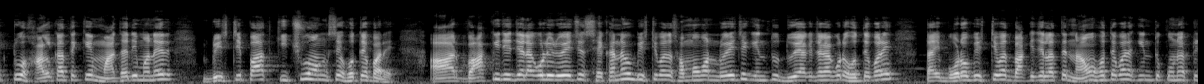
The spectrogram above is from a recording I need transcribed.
একটু হালকা থেকে মাঝারি মানের বৃষ্টিপাত কিছু অংশে হতে পারে। আর বাকি যে জেলাগুলি রয়েছে, সেখানেও বৃষ্টিপাতের সম্ভাবনা রয়েছে, কিন্তু দু এক জায়গা করে হতে পারে, তাই বড় বৃষ্টিপাত বাকি জেলাতে নাও হতে পারে, কিন্তু কোনো একটু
